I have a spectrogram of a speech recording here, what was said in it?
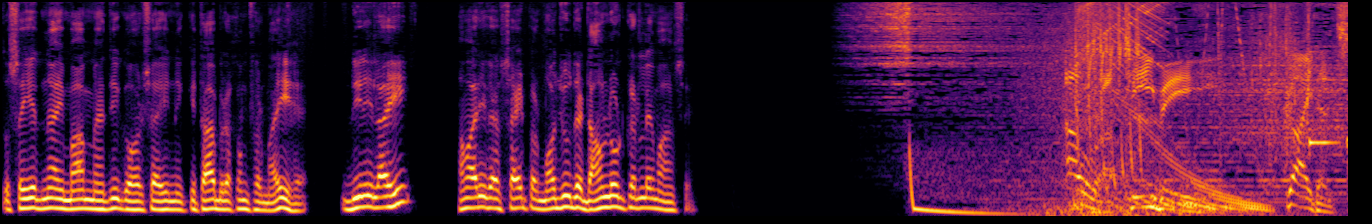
تو سیدنا امام مہدی گور شاہی نے کتاب رقم فرمائی ہے۔ دین الہی ہماری ویب سائٹ پر موجود ہے، ڈاؤن لوڈ کر لیں وہاں سے۔ گائیڈنس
